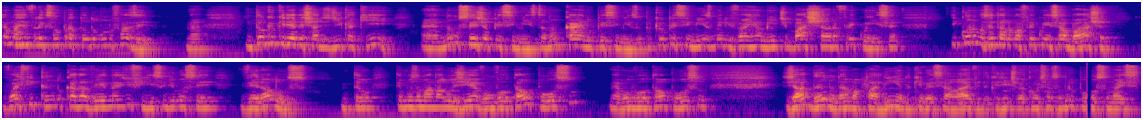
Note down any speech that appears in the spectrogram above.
é uma reflexão para todo mundo fazer. Né? Então, o que eu queria deixar de dica aqui é não seja pessimista, não caia no pessimismo, porque o pessimismo ele vai realmente baixar a frequência. E quando você está numa frequência baixa, vai ficando cada vez mais difícil de você ver a luz. Então, temos uma analogia, vamos voltar ao poço, né? vamos voltar ao poço, já dando né, uma palhinha do que vai ser a live, do que a gente vai conversar sobre o poço, mas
